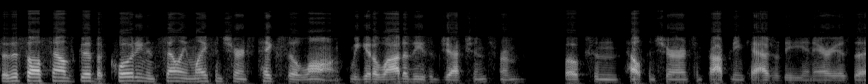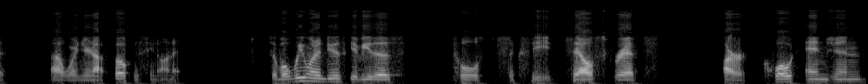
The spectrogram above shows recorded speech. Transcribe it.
So this all sounds good, but quoting and selling life insurance takes so long. We get a lot of these objections from folks in health insurance and property and casualty in areas that uh, when you're not focusing on it. So what we want to do is give you those tools to succeed. Sales scripts, our quote engine,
